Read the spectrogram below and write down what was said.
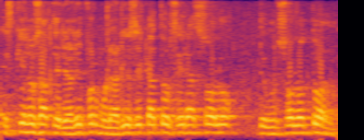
es que los anteriores formularios C14 era solo de un solo tono.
